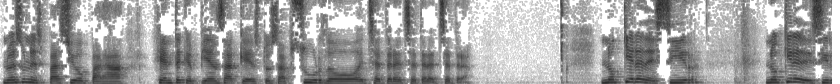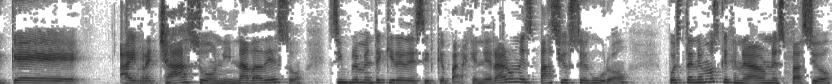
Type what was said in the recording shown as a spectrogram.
no es un espacio para gente que piensa que esto es absurdo, etcétera, etcétera, etcétera. No quiere decir, no quiere decir que hay rechazo ni nada de eso. Simplemente quiere decir que para generar un espacio seguro, pues tenemos que generar un espacio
